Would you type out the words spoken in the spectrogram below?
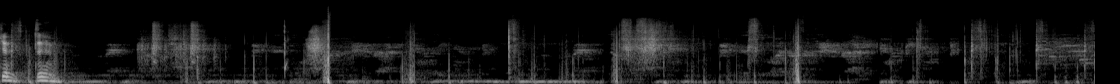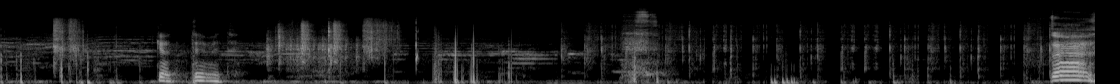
Just damn. God damn it. Ugh.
